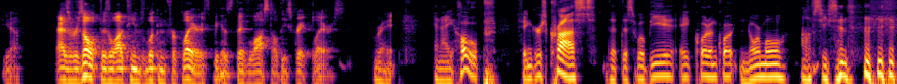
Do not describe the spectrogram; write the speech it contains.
you know, as a result, there's a lot of teams looking for players because they've lost all these great players. Right. And I hope, fingers crossed, that this will be a quote unquote normal offseason.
